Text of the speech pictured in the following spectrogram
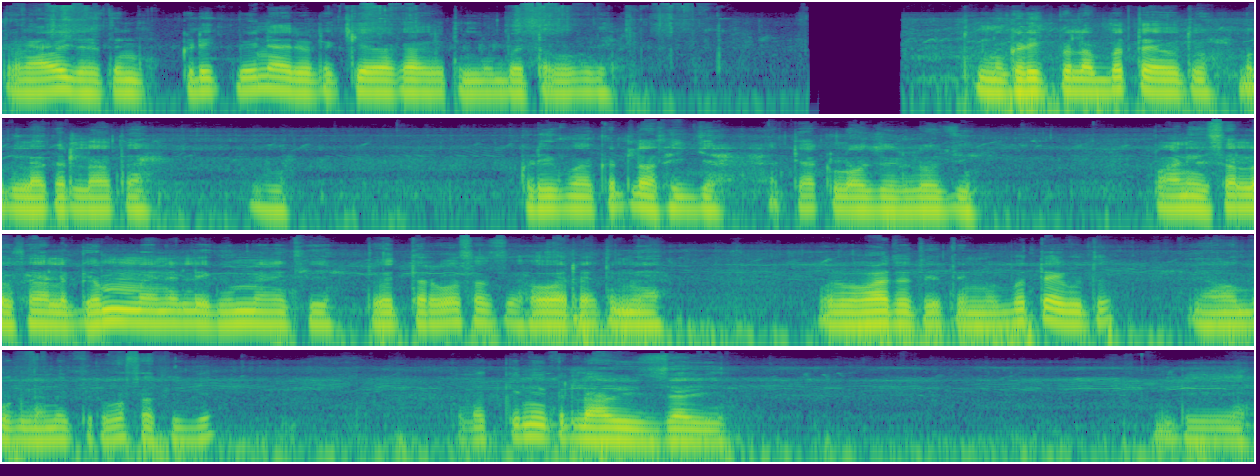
પણ આવી જશે તમે ઘડીક બનાવ્યો એટલે કેવા આવ્યો તમને બતાવો પડે. તમને ઘડીક પહેલાં બતાવ્યું હતું બગલા કેટલા હતા. ઘડીકમાં કેટલા થઈ ગયા? ક્યાંક લોજી લોજી. પાણી ચાલુ થાય ગમે એને એટલે ગમે નથી. તો અત્યારે ઓછા છે, સવારે તમે ઓલો વાત હતી તેમને બતાવ્યું હતું. એમાં બગલાને અત્યારે ઓછા થઈ ગયા. નક્કી નહીં, કેટલા આવી જાય. એટલે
